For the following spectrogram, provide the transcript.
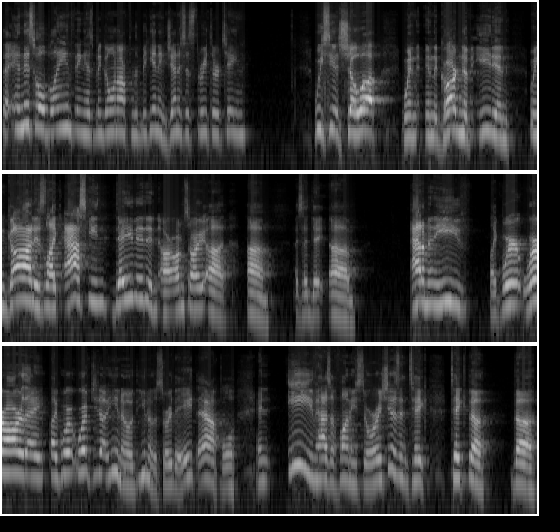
that. And this whole blame thing has been going on from the beginning. Genesis 3:13. We see it show up when in the Garden of Eden, when God is like asking David and, or I'm sorry, uh, um, I said, um, Adam and Eve, like where where are they? Like where where you you know you know the story? They ate the apple, and Eve has a funny story. She doesn't take take the the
